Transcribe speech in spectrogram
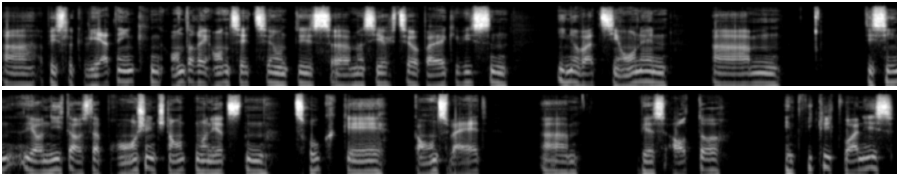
äh, ein bisschen querdenken, andere Ansätze und das, äh, man sieht es ja bei gewissen Innovationen, ähm, die sind ja nicht aus der Branche entstanden, wenn ich jetzt zurückgehe, ganz weit, ähm, wie das Auto entwickelt worden ist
